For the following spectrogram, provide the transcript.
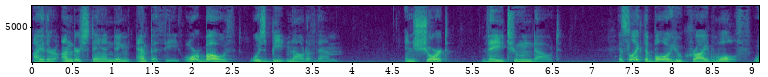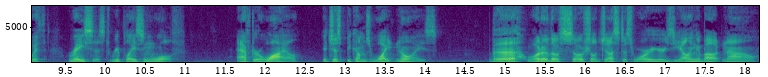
either understanding, empathy, or both was beaten out of them. In short, they tuned out. It's like the boy who cried wolf, with racist replacing wolf. After a while, it just becomes white noise. Buh, what are those social justice warriors yelling about now?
